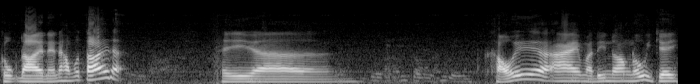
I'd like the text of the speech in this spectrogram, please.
cuộc đời này nó không có tới đó, thì khỏi ai mà đi non núi chi.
